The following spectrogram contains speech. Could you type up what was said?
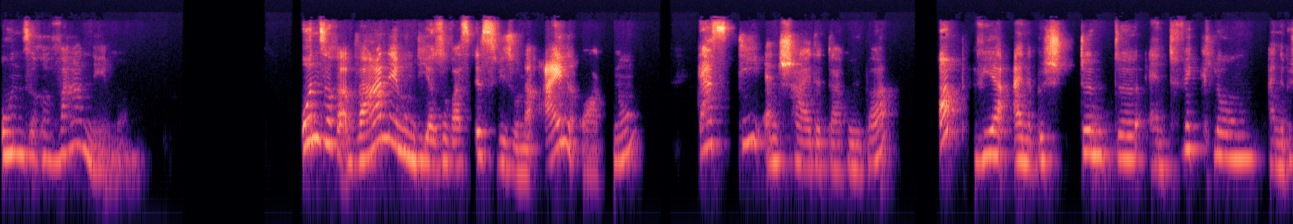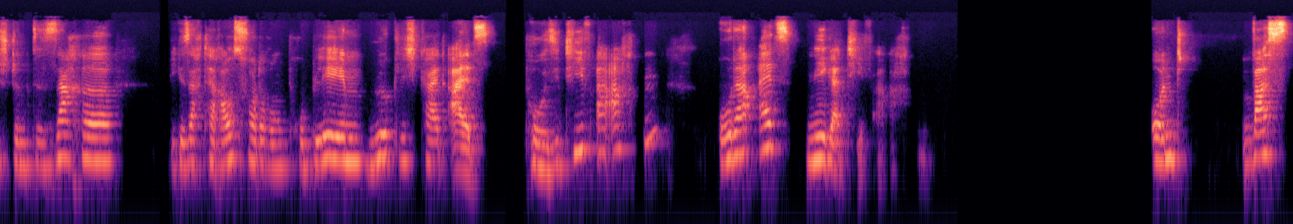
unsere Wahrnehmung. Unsere Wahrnehmung, die ja sowas ist wie so eine Einordnung, erst die entscheidet darüber, ob wir eine bestimmte Entwicklung, eine bestimmte Sache, wie gesagt, Herausforderung, Problem, Möglichkeit als positiv erachten oder als negativ erachten. Und was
